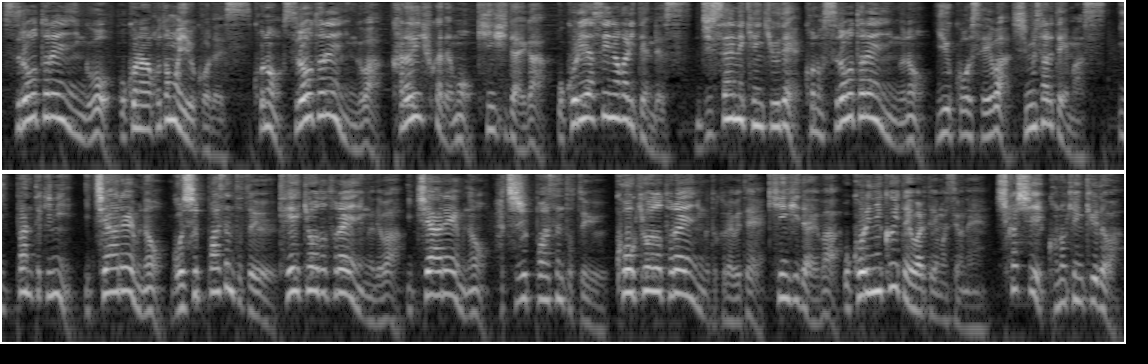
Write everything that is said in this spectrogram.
スロートレーニングを行うことも有効です。このスロートレーニングは軽い負荷でも筋肥大が起こりやすいのが理利点です。実際に研究でこのスロートレーニングの有効性は示されています。一般的に 1RM の50%という低強度トレーニングでは 1RM の80%という高強度トレーニングと比べて筋肥大は起こりにくいと言われていますよね。しかしこの研究では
